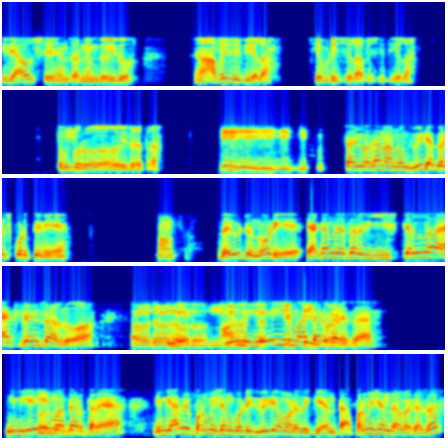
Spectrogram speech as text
ಇದು ಯಾವ ಸ್ಟೇಷನ್ ಸರ್ ನಿಮ್ಮದು ಇದು ಆಫೀಸ್ ಇದೆಯಲ್ಲ K B D C office ಇದೆಯಲ್ಲ. ತುಮಕೂರು ಇದ್ರ ಹತ್ರ? ಸರ್ ಇವಾಗ ನಾನೊಂದು ವಿಡಿಯೋ ಕಳ್ಸಿಕೊಡ್ತೀನಿ. ಸರ್. ದಯವಿಟ್ಟು ನೋಡಿ. ಯಾಕಂದ್ರೆ ಸರ್ ಇಷ್ಟೆಲ್ಲ ಆಕ್ಸಿಡೆಂಟ್ಸ್ ಆದ್ರು ಹೌದು ಹೌದು ಎ ಇ ಮಾತಾಡ್ತಾರೆ ಸರ್. ನಿಮ್ ಏ ಇ. ಮಾತಾಡ್ತಾರೆ. ನಿಮ್ಗೆ ಯಾರು ಪರ್ಮಿಷನ್ ಕೊಟ್ಟಿದ್ ವಿಡಿಯೋ ಮಾಡೋದಕ್ಕೆ ಅಂತ? ಪರ್ಮಿಷನ್ ತಗೋಬೇಕಾ ಸರ್?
